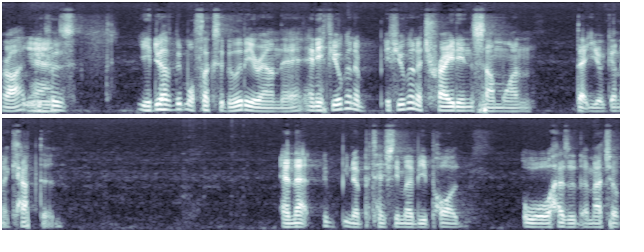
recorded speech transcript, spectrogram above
right? Yeah. Because you do have a bit more flexibility around there. And if you're gonna if you're gonna trade in someone that you're gonna captain, and that you know potentially maybe a pod or has a, a matchup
